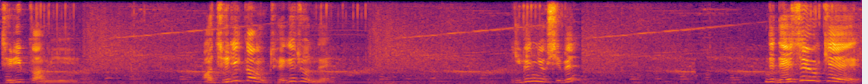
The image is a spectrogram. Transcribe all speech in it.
드립감이 아 드립감 되게 좋네 260에? 근데 내세울 게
